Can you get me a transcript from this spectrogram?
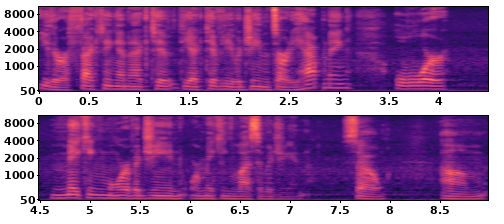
either affecting an activ- the activity of a gene that's already happening or making more of a gene or making less of a gene. So um,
